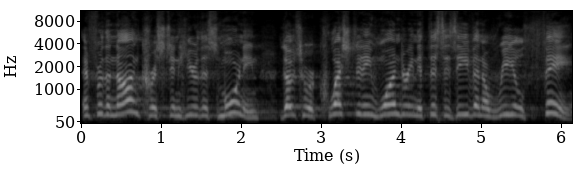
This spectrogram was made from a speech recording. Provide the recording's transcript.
And for the non Christian here this morning, those who are questioning, wondering if this is even a real thing,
